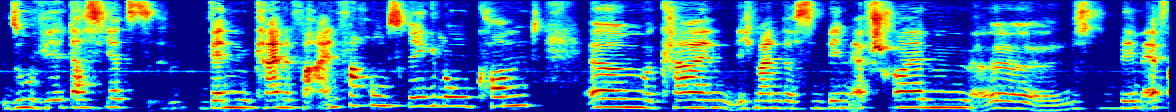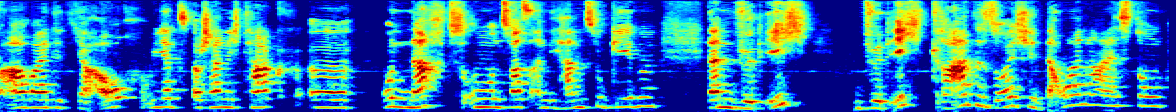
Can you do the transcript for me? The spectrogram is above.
so wird das jetzt, wenn keine Vereinfachungsregelung kommt, ähm, kein, ich meine, das BMF-Schreiben, äh, das BMF arbeitet ja auch jetzt wahrscheinlich Tag äh, und Nacht, um uns was an die Hand zu geben, dann würde ich, würde ich gerade solche Dauerleistungen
